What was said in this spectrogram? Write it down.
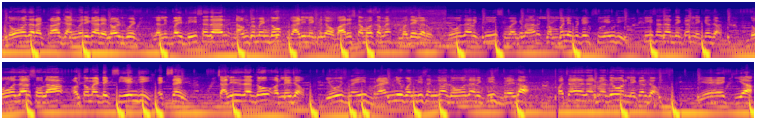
2018 जनवरी का रेनॉल्ड क्विड ललित भाई बीस हज़ार, डाउन पेमेंट दो, गाड़ी लेके जाओ। बारिश का मौसम है, मज़े करो। 2021 वैगनार कंपनी फिटेड सीएनजी तीस हज़ार देकर लेके जाओ। 2016 ऑटोमेटिक सीएनजी एक्सेंट चालीस हज़ार दो और ले जाओ। यूज़ नहीं ब्रांड न्यू कंडीशन का 2021 ब्रेजा पचास हज़ार रुपया दो और लेकर जाओ। ये है किया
